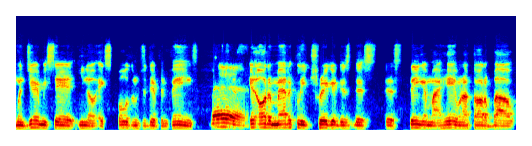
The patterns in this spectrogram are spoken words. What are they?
when Jeremy said, you know, expose them to different things, Man. it automatically triggered this this this thing in my head when I thought about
